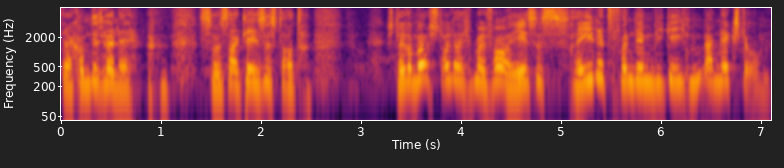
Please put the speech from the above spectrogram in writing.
Der kommt in die Hölle. So sagt Jesus dort. Stellt, mal, stellt euch mal vor, Jesus redet von dem, wie gehe ich am nächsten um.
